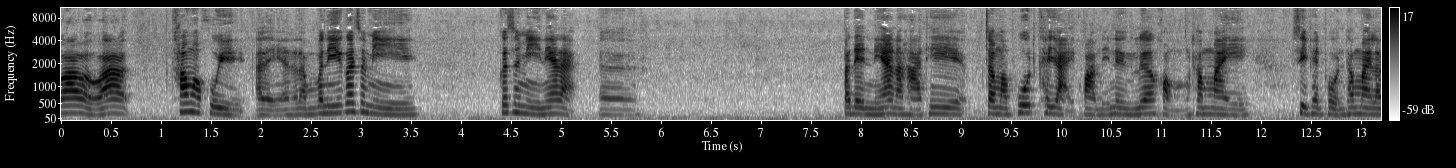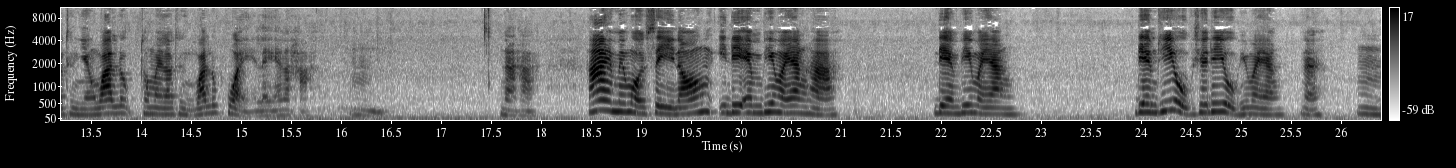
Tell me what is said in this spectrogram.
ว่าแบบว่าเข้ามาคุยอะไรเงี้ยแต่วันนี้ก็จะมี ก็จะมีเนี่ยแหละ เออ ประเด็นเนี้ยนะคะ ที่จะมาพูดขยายความนิดนึงเรื่องของทำไมสี่เหตุผลทำไมเราถึงยังวาดลูกทำไมเราถึงวาดลูกห่วยอะไรเงี้ยนะคะ อืม นะคะให้เมโมสี่น้อง EDM พี่มายังคะ DM พี่มายัง DM ที่อยู่ชื่อที่อยู่พี่มายังนะ อืม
